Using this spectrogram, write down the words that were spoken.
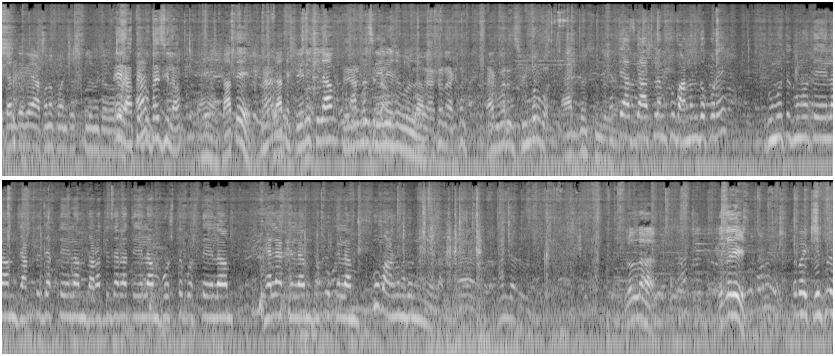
এখান থেকে এখনও পঞ্চাশ কিলোমিটার এই রাতে কোথায় ছিলাম? হ্যাঁ রাতে? হ্যাঁ? রাতে ট্রেনে ছিলাম এখন ট্রেনে এসে বললাম। এখন এখন একবারে সুন্দরবন। একদম সুন্দর সত্যি আজকে আসলাম খুব আনন্দ করে। ঘুমোতে ঘুমোতে এলাম জাগতে জাগতে এলাম দাঁড়াতে দাঁড়াতে এলাম বসতে বসতে এলাম। খেলা খেলাম দুটো খেলাম খুব আনন্দ নিয়ে এলাম ভাই চলে।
